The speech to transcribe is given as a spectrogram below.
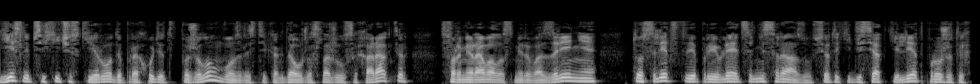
Если психические роды проходят в пожилом возрасте, когда уже сложился характер, сформировалось мировоззрение, то следствие проявляется не сразу, все-таки десятки лет, прожитых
